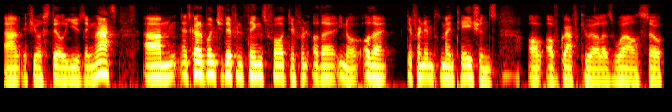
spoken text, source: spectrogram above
Um, if you're still using that, um, it's got a bunch of different things for different other you know other different implementations of, of GraphQL as well. So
